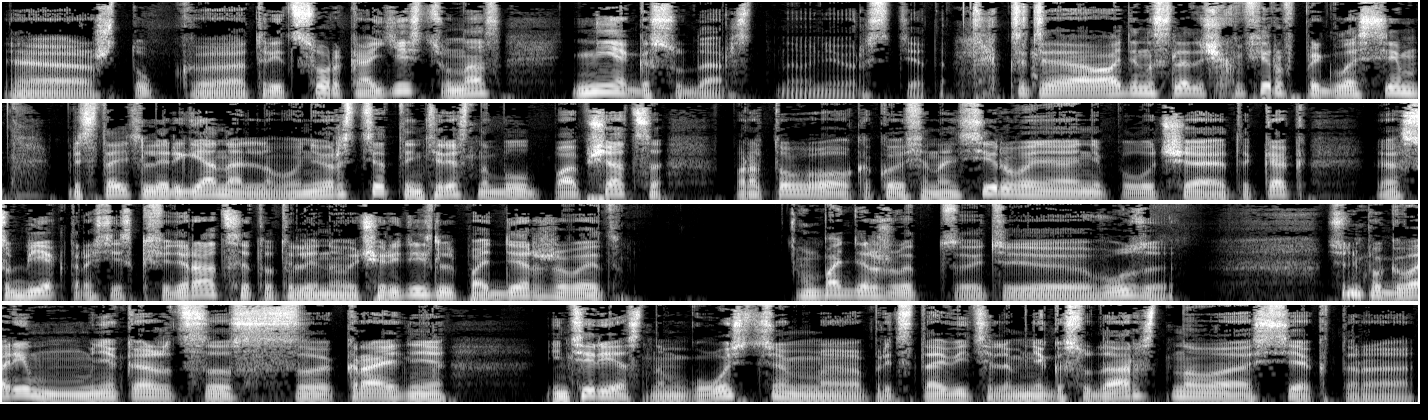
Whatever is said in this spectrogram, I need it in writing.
э, штук, 30-40, э, а есть у нас негосударственные университеты. Кстати, в один из следующих эфиров пригласим представителя регионального университета. Интересно было пообщаться про то, какое финансирование они получают и как э, субъект Российской Федерации, тот или иной учредитель, поддерживает поддерживает эти вузы. Сегодня поговорим, мне кажется, с крайне интересным гостем, э, представителем негосударственного сектора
